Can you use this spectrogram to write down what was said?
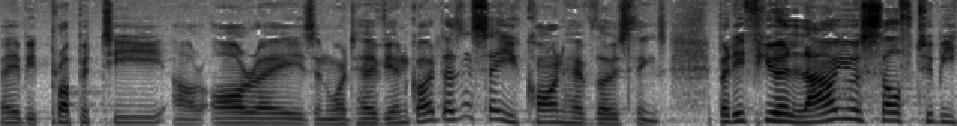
maybe property, our RAs, and what have you. And God doesn't say you can't have those things. But if you allow yourself to be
